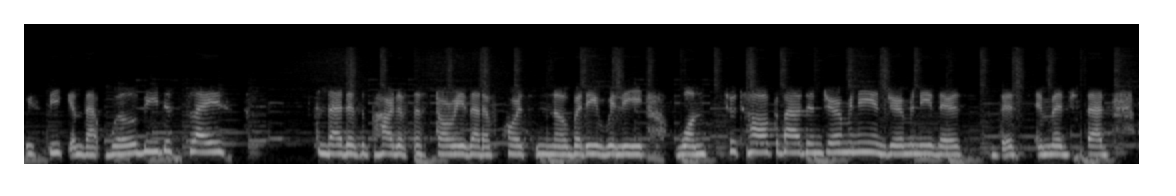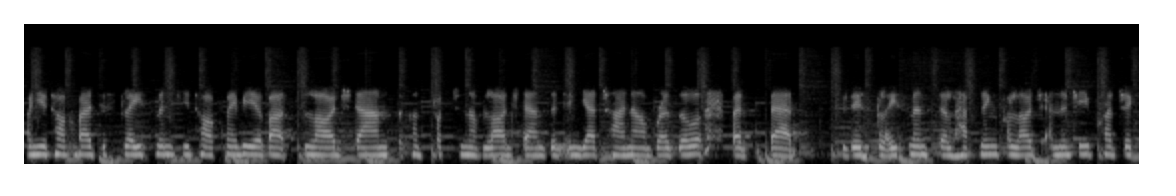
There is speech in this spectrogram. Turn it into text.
we speak and that will be displaced. That is a part of the story that, of course, nobody really wants to talk about in Germany. In Germany, there's this image that when you talk about displacement, you talk maybe about large dams, the construction of large dams in India, China, or Brazil, but that displacement still happening for large energy projects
